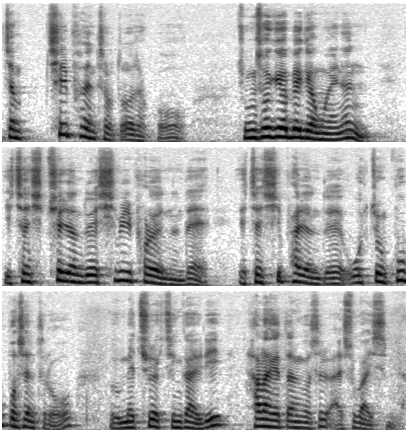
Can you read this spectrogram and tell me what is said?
2.7%로 떨어졌고 중소기업의 경우에는 2017년도에 11%였는데 2018년도에 5.9%로 그 매출액 증가율이 하락했다는 것을 알 수가 있습니다.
